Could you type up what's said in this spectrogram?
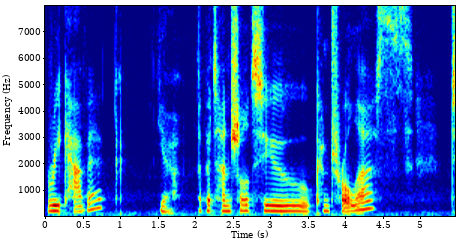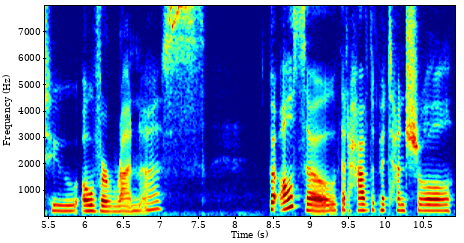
wreak havoc, Yeah. the potential to control us, to overrun us, but also that have the potential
